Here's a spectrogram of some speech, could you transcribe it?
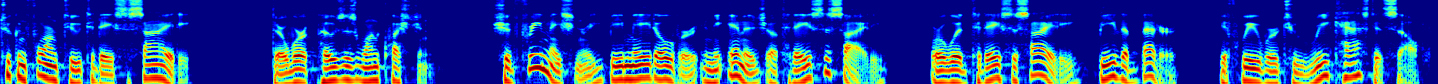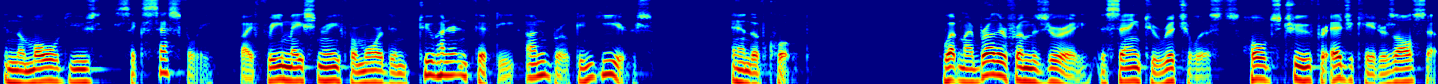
to conform to today's society. Their work poses one question Should Freemasonry be made over in the image of today's society, or would today's society be the better if we were to recast itself in the mold used successfully by Freemasonry for more than 250 unbroken years. End of quote. What my brother from Missouri is saying to ritualists holds true for educators also,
